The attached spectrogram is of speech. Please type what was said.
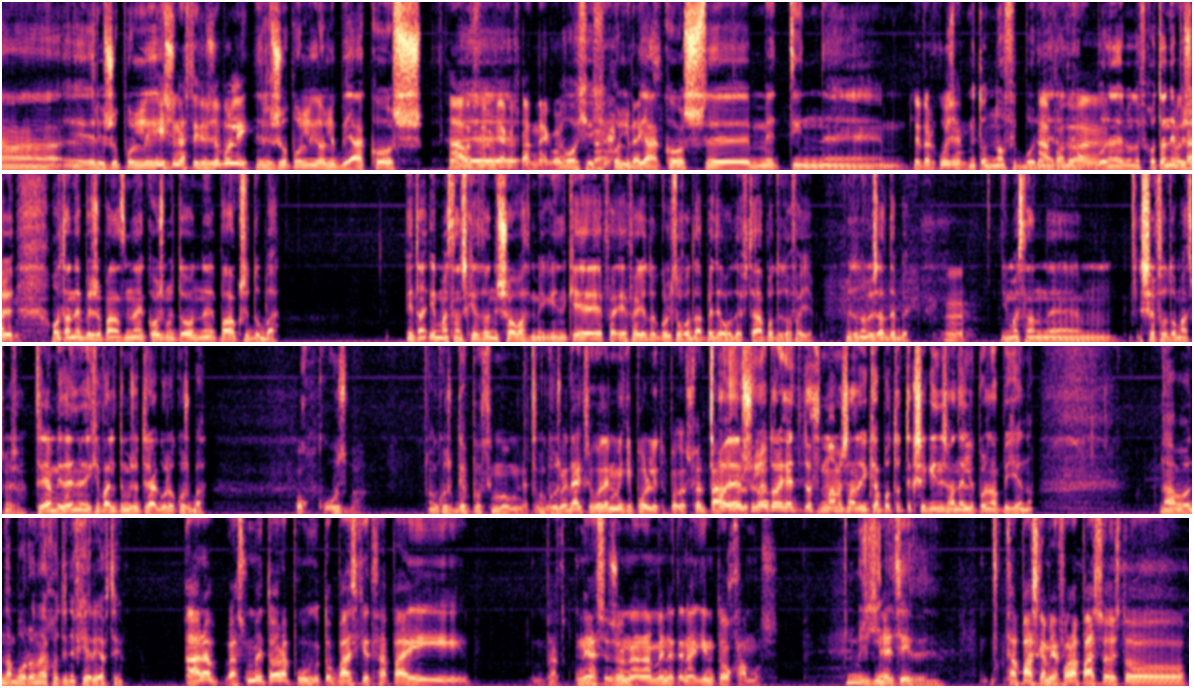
ε, Ριζούπολη. Ήσουν στη Ριζούπολη; Ριζούπολη, Ολυμπιακός. Α, όχι ε, Ολυμπιακός Παναγιώ. Όχι, όχι. Ολυμπιακός ε, με την. Ε, Λεβερκούζεν. Με τον Νόφι μπορεί Α, να από ήταν. εδώ, ε, Μπορεί να ήταν τον Νόφι. Όταν έπαιζε, Πρωτάθλημα. όταν έπαιζε ο Παναθηναϊκός με τον ε, Πάοξ Ντούμπα. Ήταν, ήμασταν σχεδόν ισόβαθμοι εκείνοι και έφα- έφαγε τον κόλ στο 85-87 από ό,τι το έφαγε. Με τον Ολίζα Ντέμπε. Α, Ήμασταν ε, σε αυτό το μάτς μέσα. 3-0 είχε βάλει νομίζω 3 γκολ ο Κούσμπα. Ο Κούσμπα. Ο Κούσμπα. Ούτε που θυμόμουν τον Κούσμπα. Κούσμπα. Εντάξει, εγώ δεν είμαι και πολύ του ποδοσφαίρου. Όχι, δεν σου παρακολουθώ. λέω τώρα γιατί το θυμάμαι σαν και από τότε ξεκίνησα να λοιπόν να πηγαίνω. Να, να μπορώ να έχω την ευκαιρία αυτή. Άρα, ας πούμε, τώρα που το μπάσκετ θα πάει. Αυτή τη νέα σεζόν αναμένεται να γίνει το χάμος. Νομίζω γίνεται Έτσι. ήδη. Θα πας καμιά φορά πας στο.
